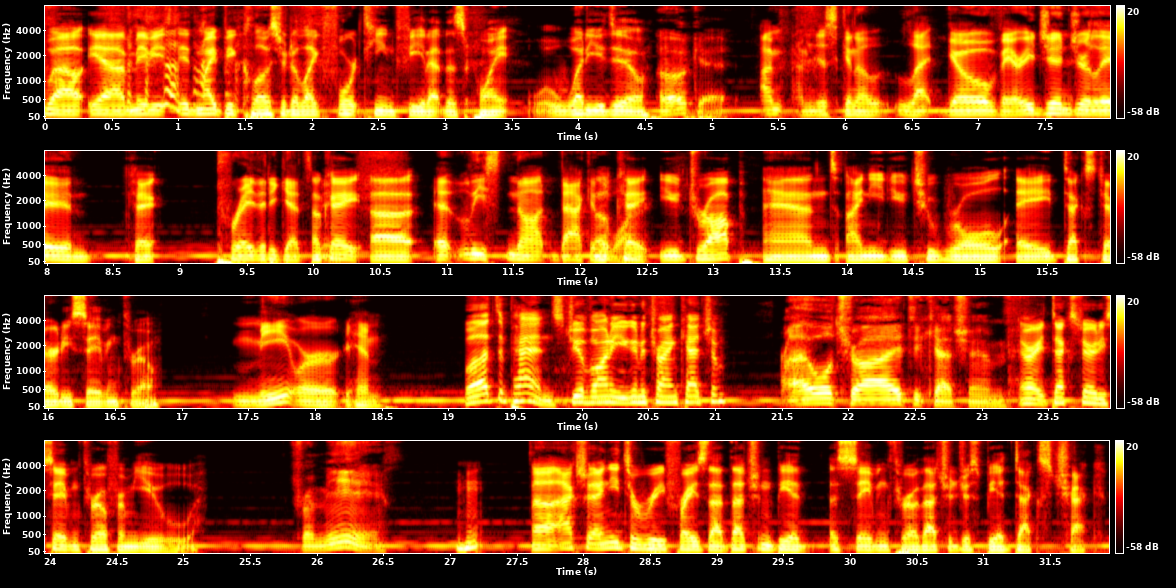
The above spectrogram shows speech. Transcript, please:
Well, yeah, maybe it might be closer to like 14 feet at this point. What do you do? okay. I'm. I'm just gonna let go very gingerly and Okay, pray that he gets me. okay, uh, At least not back in the okay. You drop, and I need you to roll a dexterity saving throw. Me or him? Well, that depends. Giovanni, you gonna try and catch him? I will try to catch him. All right, dexterity saving throw from you. From me. Uh, actually, I need to rephrase that. That shouldn't be a, a saving throw. That should just be a dex check.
